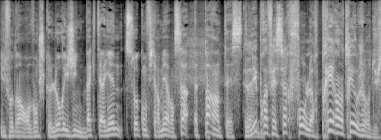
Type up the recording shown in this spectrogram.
Il faudra en revanche que l'origine bactérienne soit confirmée avant ça par un test. Les professeurs font leur pré-rentrée aujourd'hui.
